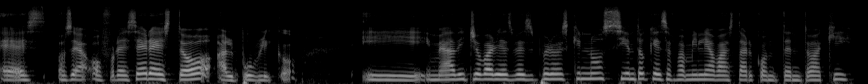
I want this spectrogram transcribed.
es, o sea, ofrecer esto al público. Y, y, me ha dicho varias veces, pero es que no siento que esa familia va a estar contento aquí.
